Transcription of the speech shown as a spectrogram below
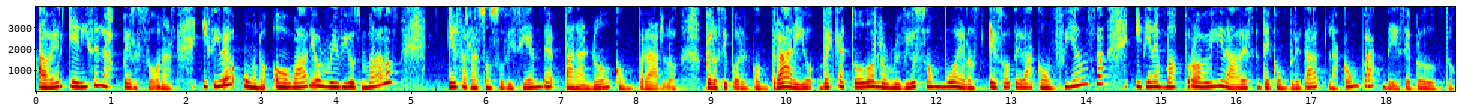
a ver qué dicen las personas. Y si ves uno o varios reviews malos, es razón suficiente para no comprarlo. Pero si por el contrario ves que todos los reviews son buenos, eso te da confianza y tienes más probabilidades de completar la compra de ese producto.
